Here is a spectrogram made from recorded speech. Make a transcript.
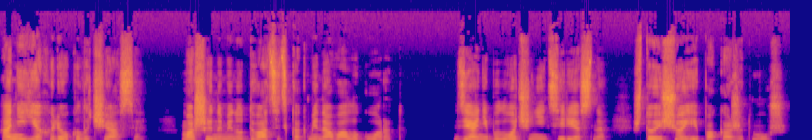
Они ехали около часа. Машина минут двадцать как миновала город. Диане было очень интересно, что еще ей покажет муж.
